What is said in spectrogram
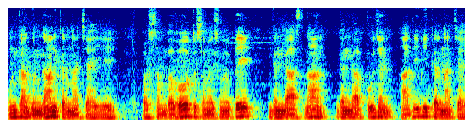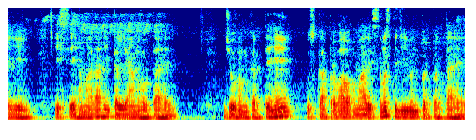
उनका गुणगान करना चाहिए। और संभव हो तो समय समय पे गंगा स्नान, गंगा पूजन आदि भी करना चाहिए। इससे हमारा ही कल्याण होता है। जो हम करते हैं, उसका प्रभाव हमारे समस्त जीवन पर पड़ता है।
